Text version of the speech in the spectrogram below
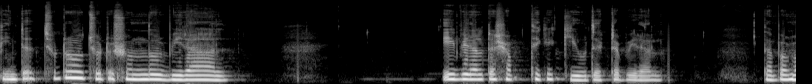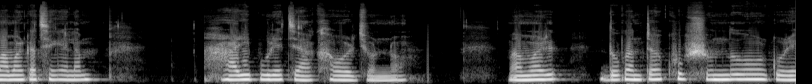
তিনটা ছোট ছোট, সুন্দর বিড়াল। এই বিড়ালটা সব থেকে কিউট একটা বিড়াল। তারপর মামার কাছে গেলাম হাঁড়িপুরে চা খাওয়ার জন্য। মামার দোকানটা খুব সুন্দর করে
